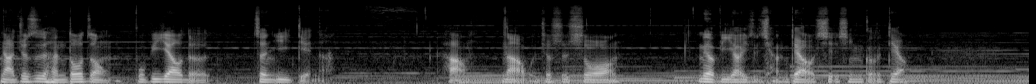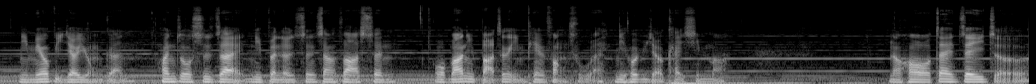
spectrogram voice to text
那就是很多种不必要的争议点啊。好，那我就是说。没有必要一直强调血腥格调。你没有比较勇敢，换作是在你本人身上发生，我帮你把这个影片放出来，你会比较开心吗？然后在这一则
